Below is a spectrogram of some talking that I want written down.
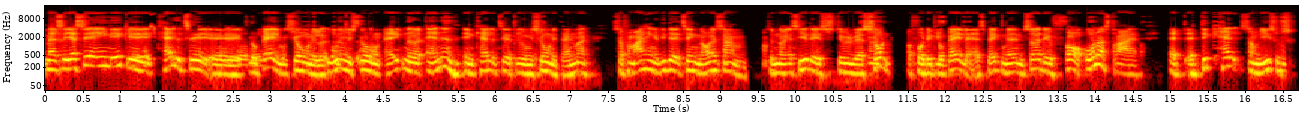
Men altså, jeg ser egentlig ikke øh, kaldet til øh, global mission eller ydre mission er ikke noget andet end kaldet til at drive mission i Danmark. Så for mig hænger de der ting nøje sammen. Så når jeg siger, det, det vil være sundt at få det globale aspekt med, så er det jo for at understrege, at, at det kald, som Jesus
